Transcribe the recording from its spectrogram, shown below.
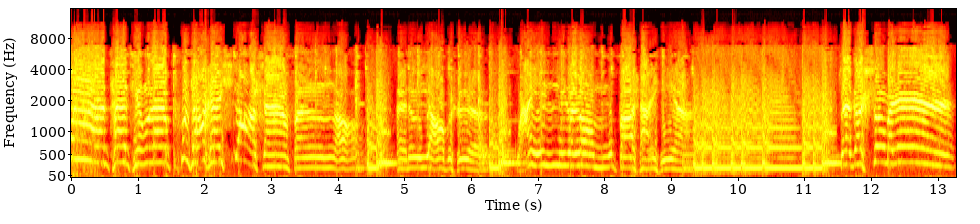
啊，才听来菩萨还下山峰啊！哎，都要不是观音那个老母把山下，这个什么人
